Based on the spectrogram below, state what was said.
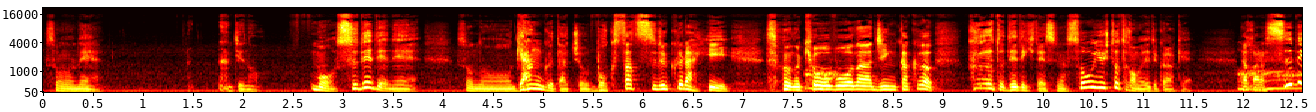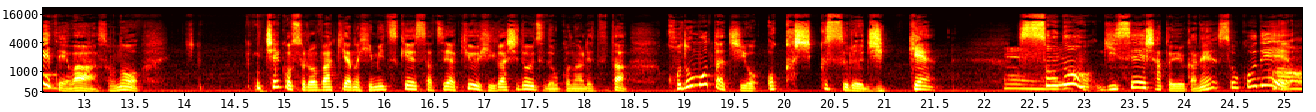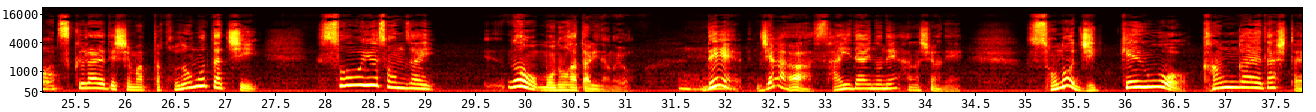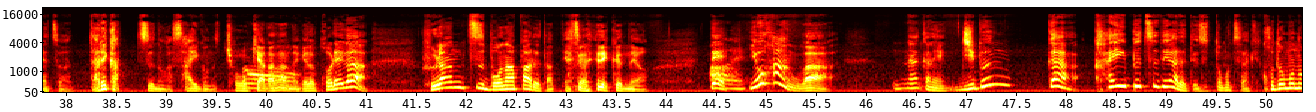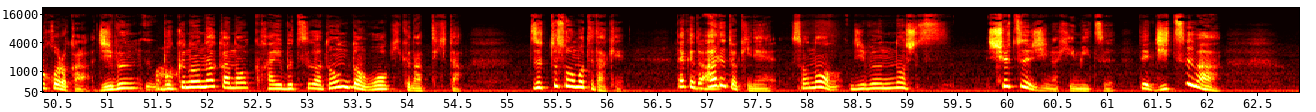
そのねなんていうの？もう素手でねそのギャングたちを撲殺するくらいその凶暴な人格がぐーっと出てきたりするそういう人とかも出てくるわけ。だから全てはそのチェコスロバキアの秘密警察や旧東ドイツで行われてた子供たちをおかしくする実験。その犠牲者というかね、そこで作られてしまった子供たち、そういう存在の物語なのよ。で、じゃあ最大のね、話はね、その実験を考え出したやつは誰かっつうのが最後の超キャラなんだけど、これがフランツ・ボナパルタってやつが出てくるんだよ。で、はい、ヨハンは、なんかね、自分が怪物であるってずっと思ってたわけ。子供の頃から。自分、僕の中の怪物がどんどん大きくなってきた。ずっとそう思ってたわけ。だけどある時ね、その自分の出自の秘密で、実は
